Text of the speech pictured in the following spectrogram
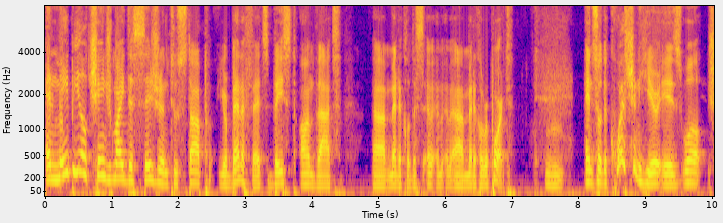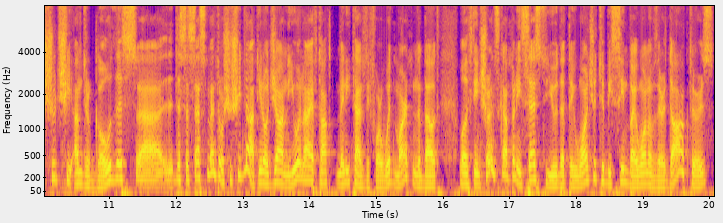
And maybe I'll change my decision to stop your benefits based on that uh, medical dis- uh, uh, uh medical report. Mm-hmm. And so the question here is, well, should she undergo this uh, this assessment or should she not? You know, John, you and I have talked many times before with Martin about, well, if the insurance company says to you that they want you to be seen by one of their doctors,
